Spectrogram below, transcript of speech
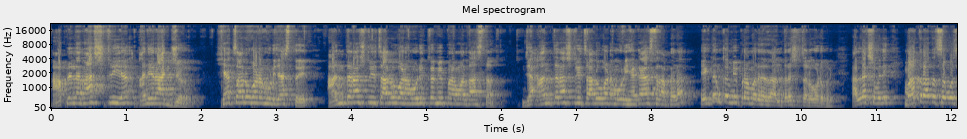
आपल्याला राष्ट्रीय आणि राज्य ह्या चालू घडामोडी जास्त आहे. आंतरराष्ट्रीय चालू घडामोडी कमी प्रमाणात असतात. ज्या आंतरराष्ट्रीय चालू घडामोडी ह्या काय असतात आपल्याला? एकदम कमी प्रमाणात आहेत आंतरराष्ट्रीय चालू घडामोडी. लक्षामध्ये म्हणजे मात्र आता समज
